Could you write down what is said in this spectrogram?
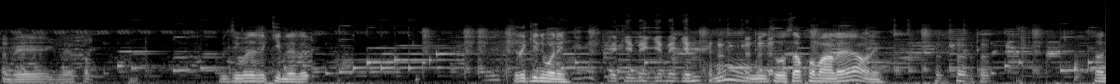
อันนี้อีกแล้วครับดูสิว่าจะกินอะไรจะได้กินบ่นี่ได้กินได้กินได้กินอืมมีโทรศัพท์เข้ามาแล้วนี่ตอน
